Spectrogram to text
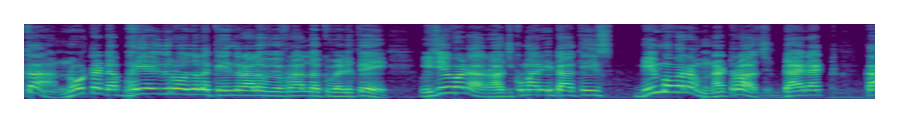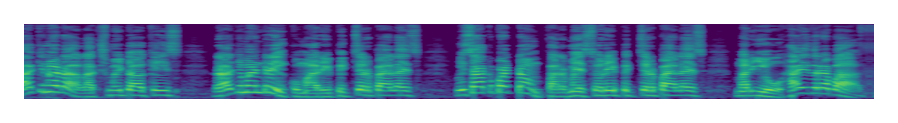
ఇక నూట డెబ్బై ఐదు రోజుల కేంద్రాల వివరాల్లోకి వెళితే Vijayawada Rajakumari talkies Bhimavaram Nataraj direct Kakinada Lakshmi talkies Rajahmundry Kumari picture palace Visakhapatnam Parameswari picture palace మరియు హైదరాబాద్.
